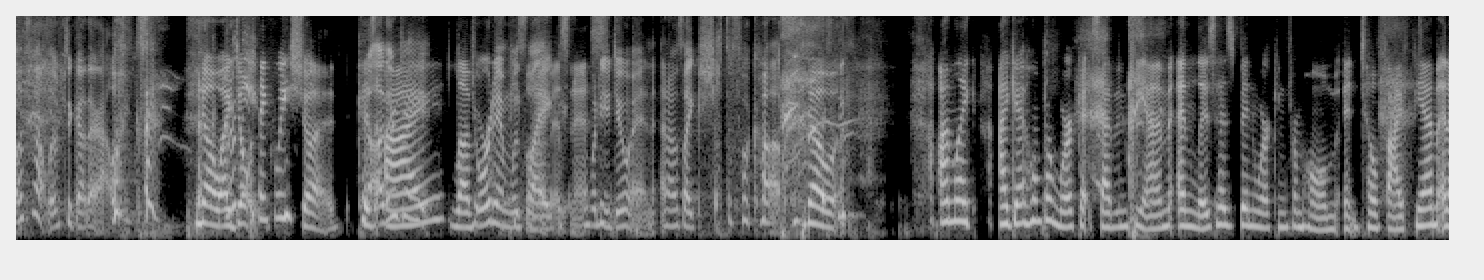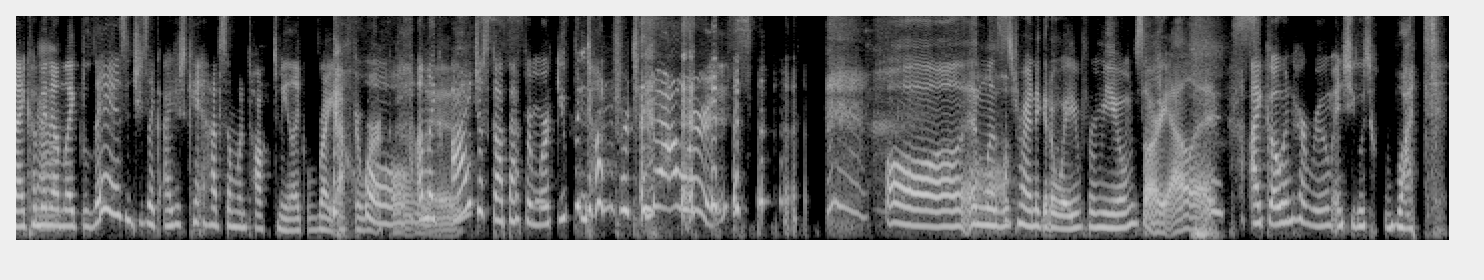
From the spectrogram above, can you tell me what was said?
Let's not live together, Alex. no, I don't think we should because other I love Jordan was people in my like, "What are you doing?" And I was like, "Shut the fuck up." No. I'm like, I get home from work at 7 p.m. and Liz has been working from home until 5 p.m. And I come in, Yeah. I'm like, Liz, and she's like, I just can't have someone talk to me like right after work. Oh, I'm like, I just got back from work. You've been done for two hours. Oh, and Liz is trying to get away from you. I'm sorry, Alex. I go in her room and she goes, What?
